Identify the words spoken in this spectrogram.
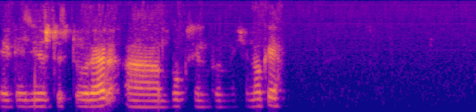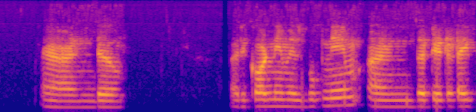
that is used to store our uh, books information okay? And uh, record name is book name and the data type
